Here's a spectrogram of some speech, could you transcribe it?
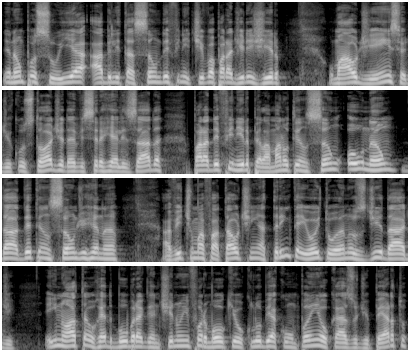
e não possuía habilitação definitiva para dirigir. Uma audiência de custódia deve ser realizada para definir pela manutenção ou não da detenção de Renan. A vítima fatal tinha 38 anos de idade. Em nota, o Red Bull Bragantino informou que o clube acompanha o caso de perto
